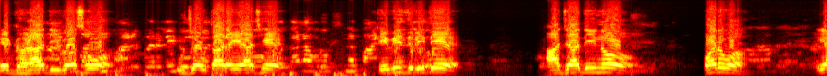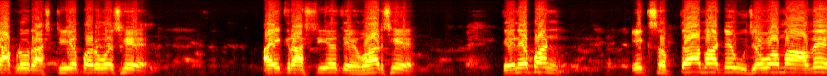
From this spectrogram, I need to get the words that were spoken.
એ ઘણા દિવસો ઉજવતા રહ્યા છે. તેવી જ રીતે આઝાદીનો પર્વ એ આપણો રાષ્ટ્રીય પર્વ છે. આ એક રાષ્ટ્રીય તહેવાર છે. તેને પણ એક સપ્તાહ માટે ઉજવવામાં આવે.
